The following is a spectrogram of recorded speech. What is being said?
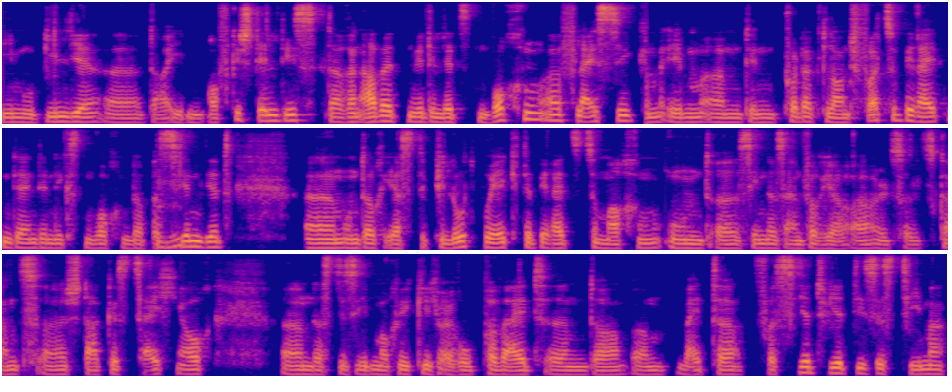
die Immobilie äh, da eben aufgestellt ist. Daran arbeiten wir die letzten Wochen äh, fleißig, um eben ähm, den Product Launch vorzubereiten, der in den nächsten Wochen da mhm. passieren mhm. wird ähm, und auch erste Pilotprojekte bereits zu machen und äh, sehen das einfach ja als, als ganz starkes Zeichen auch, ähm, dass das eben auch wirklich europaweit da weiter forciert wird, dieses Thema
